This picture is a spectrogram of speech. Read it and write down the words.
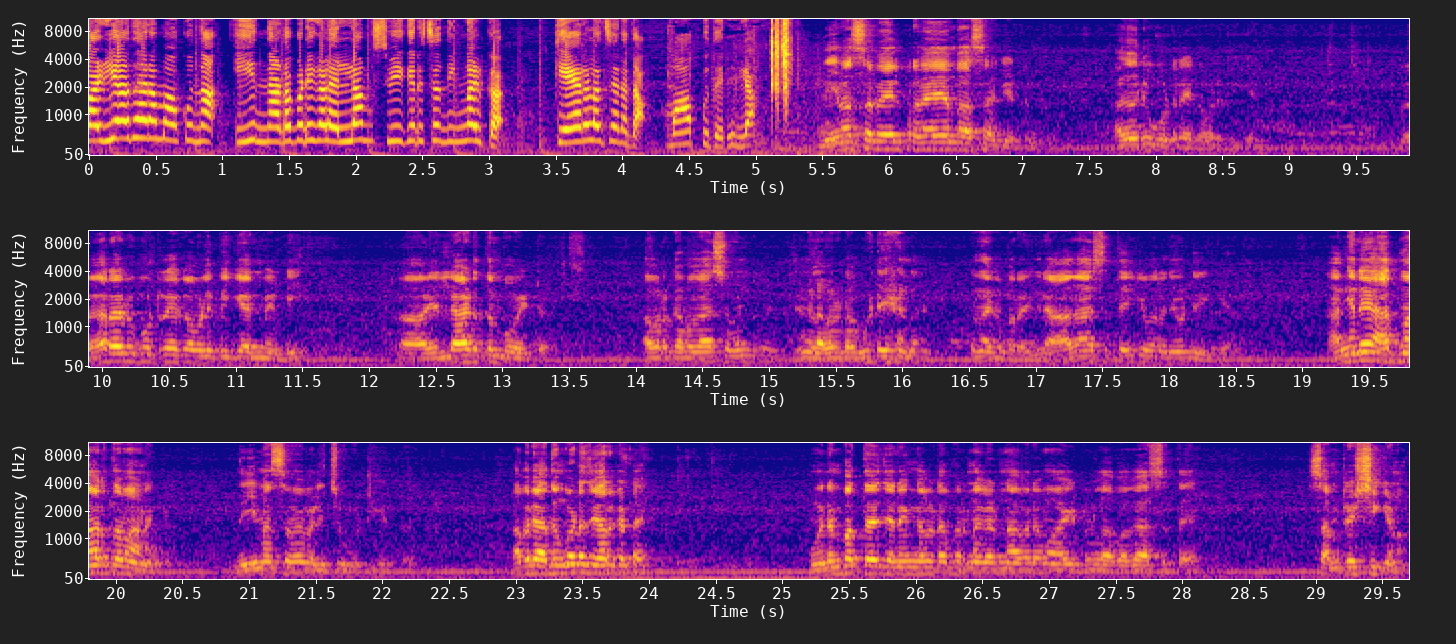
വഴിയാധാരമാക്കുന്ന ഈ നടപടികളെല്ലാം സ്വീകരിച്ച നിങ്ങൾക്ക് കേരള ജനത മാപ്പ് തരില്ല. നിയമസഭയിൽ പ്രമേയം പാസ്സാക്കിയിട്ടുണ്ട്. അതൊരു കൂട്ടരെ കബളിപ്പിക്കാൻ വേറെ ഒരു കൂട്ടരെ കബളിപ്പിക്കാൻ വേണ്ടി എല്ലായിടത്തും പോയിട്ട് അവർക്ക് അവകാശമുണ്ട്. ഞങ്ങൾ അവരുടെ കൂടെയാണ് എന്നൊക്കെ പറയും. ഇങ്ങനെ ആകാശത്തേക്ക് പറഞ്ഞുകൊണ്ടിരിക്കുകയാണ്. അങ്ങനെ ആത്മാർത്ഥമാണെങ്കിൽ നിയമസഭ വിളിച്ചു കൂട്ടിയിട്ട്. അവരതും കൂടെ ചേർക്കട്ടെ? മുനമ്പത്തെ ജനങ്ങളുടെ ഭരണഘടനാപരമായിട്ടുള്ള അവകാശത്തെ സംരക്ഷിക്കണം.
